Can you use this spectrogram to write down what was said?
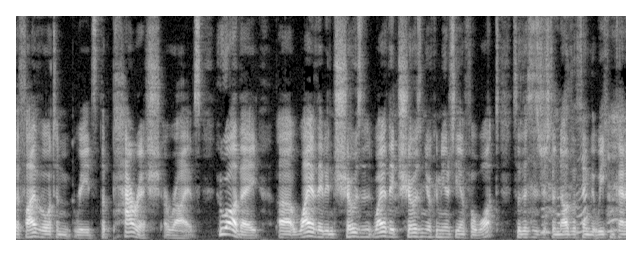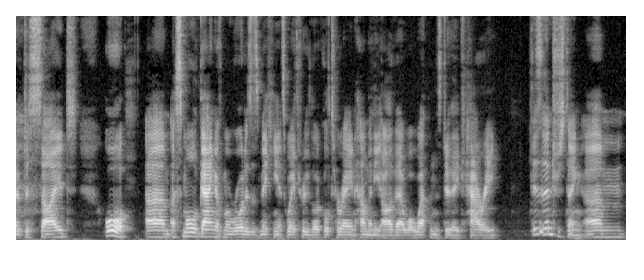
The Five of Autumn reads, The parish arrives. Who are they? Uh, why have they been chosen? Why have they chosen your community and for what? So this is just another thing that we can kind of decide. Or um, a small gang of marauders is making its way through local terrain. How many are there? What weapons do they carry? This is interesting. Um,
